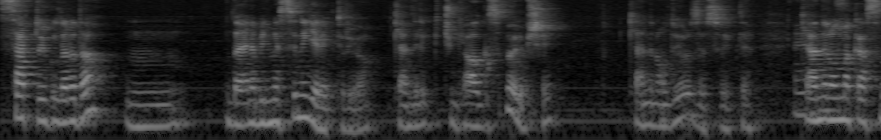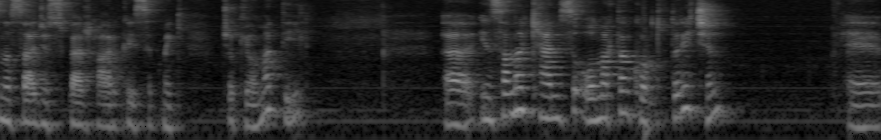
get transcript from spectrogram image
sert duygulara da hmm, dayanabilmesini gerektiriyor. Kendilik çünkü algısı böyle bir şey. Kendin ol diyoruz ya sürekli. Evet. Kendin olmak aslında sadece süper, harika hissetmek, çok iyi olmak değil. Ee, insanlar kendisi olmaktan korktukları için e,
